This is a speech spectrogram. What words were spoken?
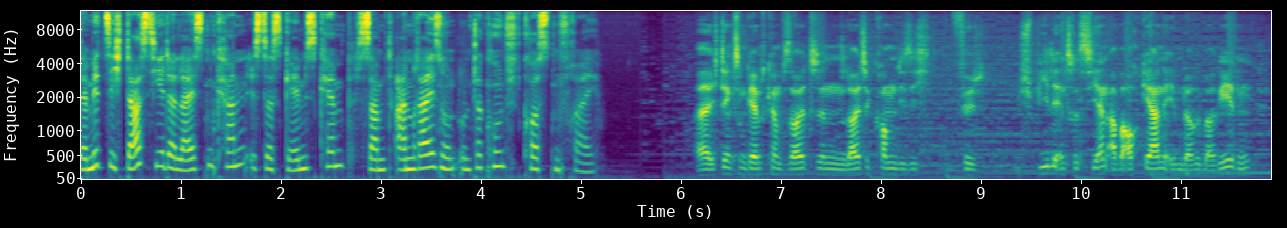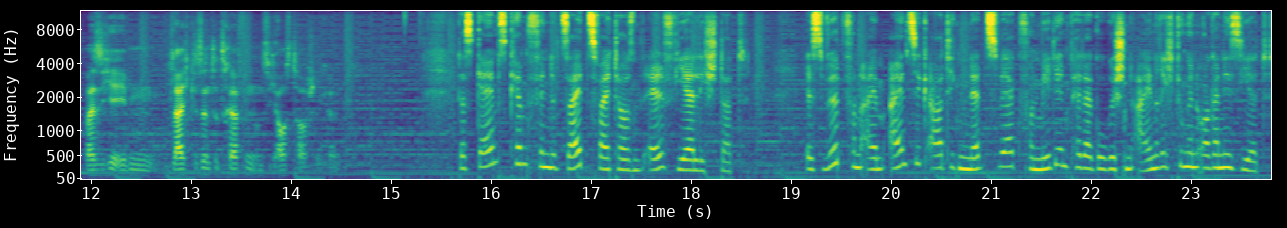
Damit sich das jeder leisten kann, ist das Gamescamp samt Anreise und Unterkunft kostenfrei. Äh, ich denke, zum Gamescamp sollten Leute kommen, die sich für Spiele interessieren, aber auch gerne eben darüber reden, weil sie hier eben Gleichgesinnte treffen und sich austauschen können. Das Gamescamp findet seit 2011 jährlich statt. Es wird von einem einzigartigen Netzwerk von medienpädagogischen Einrichtungen organisiert.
